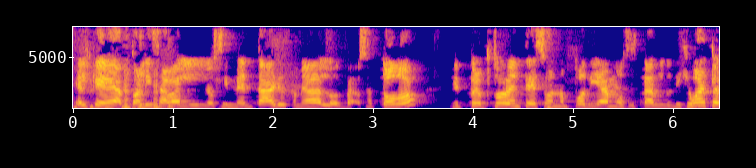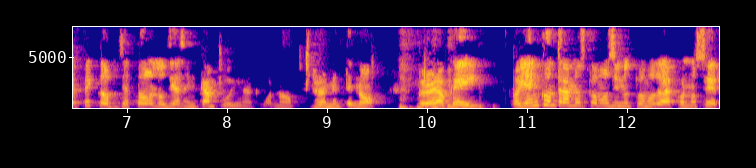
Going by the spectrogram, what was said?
el que actualizaba los inventarios, cambiaba los, o sea, todo pero pues, obviamente eso no podíamos estar. Dije, bueno, perfecto, pues, ya todos los días en campo. Y era como, no, realmente no. Pero era ok. pero ya encontramos cómo si nos podemos dar a conocer.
